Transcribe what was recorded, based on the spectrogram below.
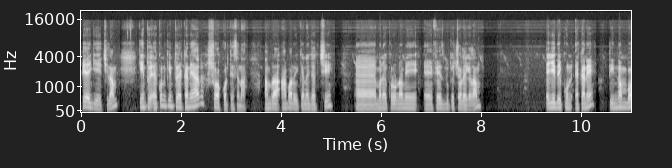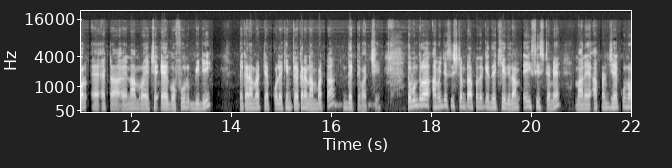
পেয়ে গিয়েছিলাম। কিন্তু এখন কিন্তু এখানে আর শো করতেছে না। আমরা আবার ওইখানে যাচ্ছি মনে করুন আমি ফেসবুকে চলে গেলাম। এই যে দেখুন, এখানে তিন নম্বর একটা নাম রয়েছে এ গফুর বিডি। এখানে আমরা ট্যাপ করলে কিন্তু এখানে নাম্বারটা দেখতে পাচ্ছি। তো বন্ধুরা, আমি যে সিস্টেমটা আপনাদেরকে দেখিয়ে দিলাম, এই সিস্টেমে মানে আপনার যে কোনো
